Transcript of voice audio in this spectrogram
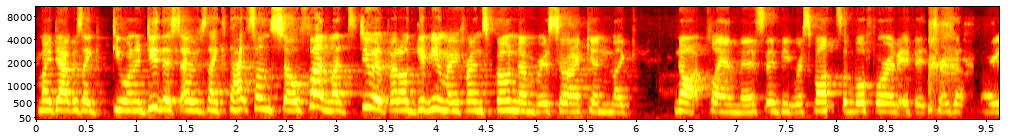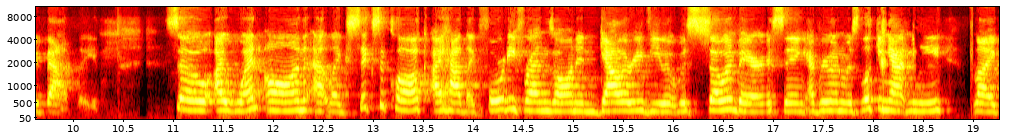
my dad was like, Do you want to do this? I was like, That sounds so fun. Let's do it. But I'll give you my friend's phone number so I can like not plan this and be responsible for it if it turns out very badly. So I went on at like six o'clock. I had like 40 friends on in gallery view. It was so embarrassing. Everyone was looking at me like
